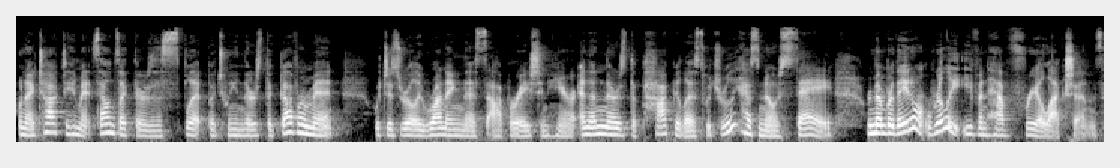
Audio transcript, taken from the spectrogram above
when I talk to him, it sounds like there's a split between there's the government, which is really running this operation here, and then there's the populace, which really has no say. Remember, they don't really even have free elections.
